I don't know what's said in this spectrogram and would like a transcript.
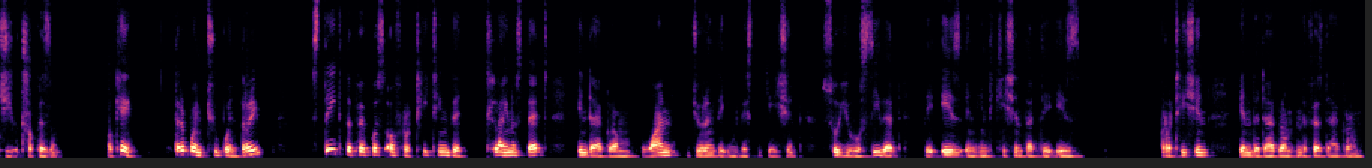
geotropism. Okay, 3.2.3, state the purpose of rotating the clinostat in diagram 1 during the investigation. So you will see that there is an indication that there is rotation in the diagram, in the first diagram.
